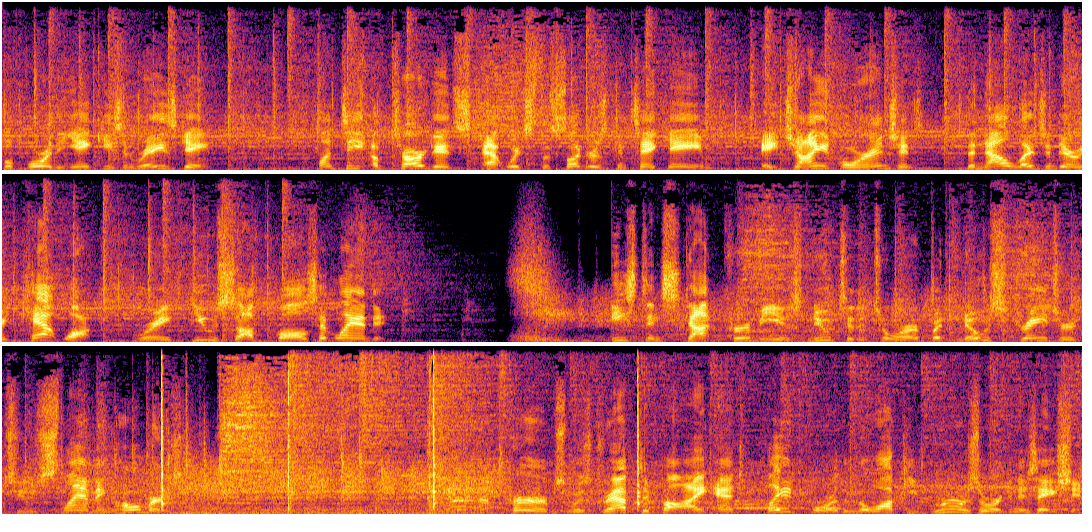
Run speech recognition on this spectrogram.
before the Yankees and Rays game. Plenty of targets at which the Sluggers can take aim, a giant orange, and the now legendary catwalk where a few softballs have landed. Easton Scott Kirby is new to the tour, but no stranger to slamming homers. Kirbs was drafted by and played for the Milwaukee Brewers organization.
